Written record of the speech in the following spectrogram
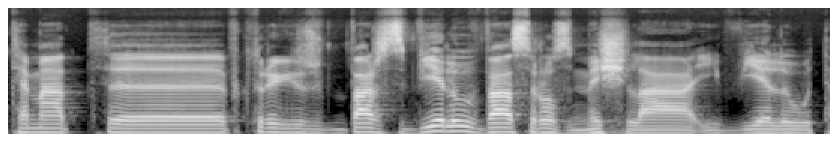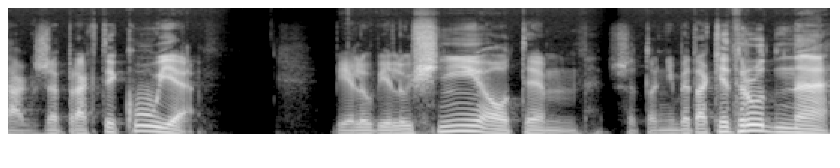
Temat, e, w którym was, wielu was rozmyśla i wielu także praktykuje. Wielu, wielu śni o tym, że to niby takie trudne,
